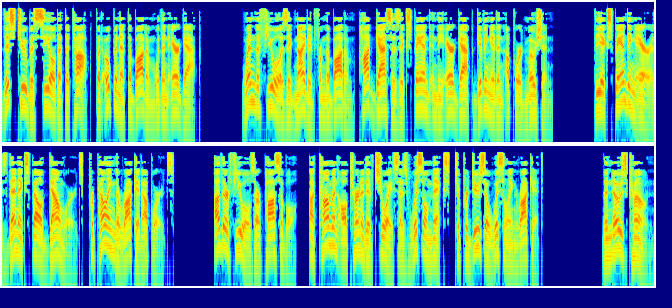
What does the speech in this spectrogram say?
This tube is sealed at the top, but open at the bottom with an air gap. When the fuel is ignited from the bottom, hot gases expand in the air gap giving it an upward motion. The expanding air is then expelled downwards, propelling the rocket upwards. Other fuels are possible. A common alternative choice is whistle mix, to produce a whistling rocket. The nose cone.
